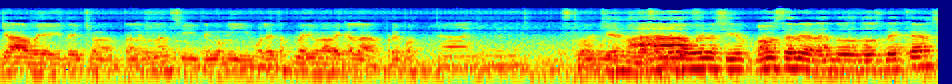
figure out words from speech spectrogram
ya voy a ir de hecho a Talentland, sí tengo mi boleto, me dio una beca a la prepa. Ay, qué lindo. Muy ¿Quieres mandar Ah, bueno, sí, vamos a estar regalando dos becas.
